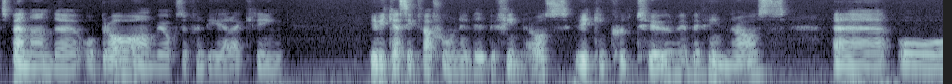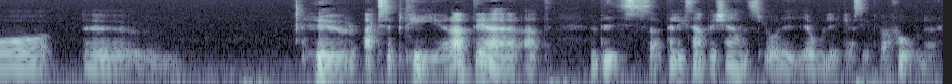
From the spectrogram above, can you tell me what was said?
spännande och bra om vi också funderar kring i vilka situationer vi befinner oss, i vilken kultur vi befinner oss eh, och eh, hur accepterat det är att visa till exempel känslor i olika situationer.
